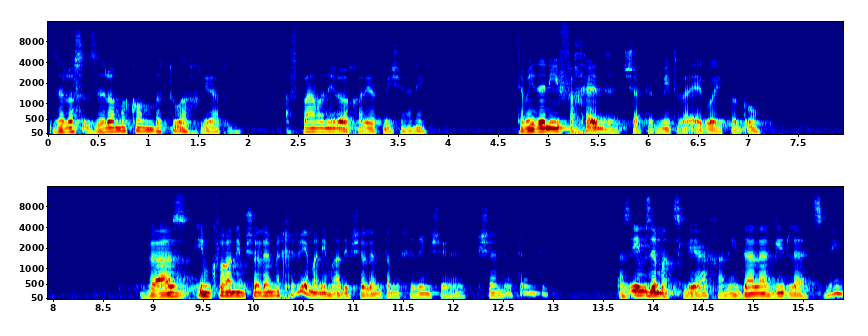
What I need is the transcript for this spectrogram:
זה לא, זה לא מקום בטוח להיות בו. אף פעם אני לא אוכל להיות מי שאני. תמיד אני אפחד שהתדמית והאגו ייפגעו. ואז אם כבר אני משלם מחירים, אני מעדיף לשלם את המחירים ש... כשאני אותנטי. אז אם זה מצליח, אני אדע להגיד לעצמי,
